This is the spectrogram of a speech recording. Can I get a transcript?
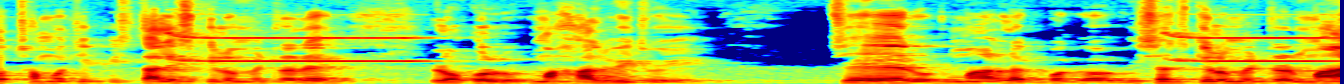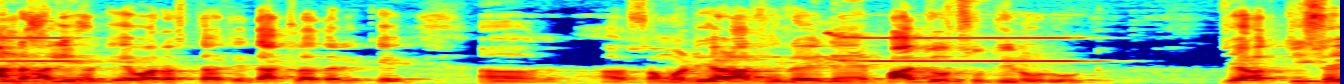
ઓછામાં ઓછી પિસ્તાલીસ કિલોમીટરે લોકલ રૂટમાં હાલવી જોઈએ. જે રૂટમાં લગભગ વીસ જ કિલોમીટર માંડ હાલી શકે એવા રસ્તા છે દાખલા તરીકે સમઢિયાળાથી લઈને પાજોદ સુધીનો રૂટ જે અતિશય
